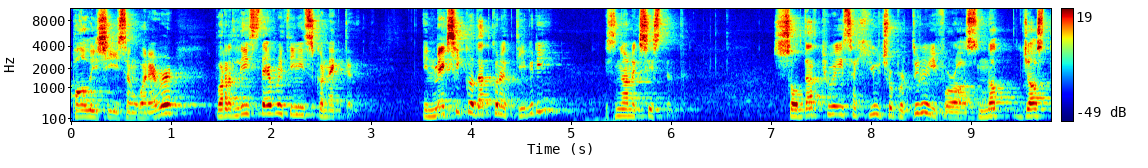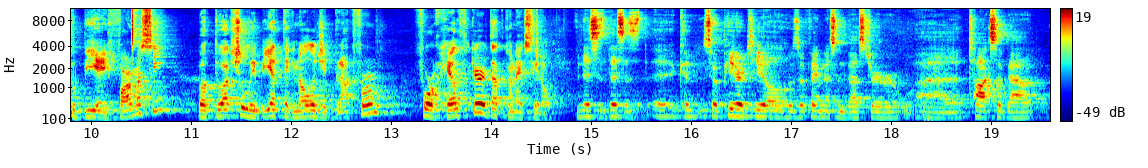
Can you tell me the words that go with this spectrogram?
policies and whatever, but at least everything is connected. In Mexico, that connectivity is non existent. So that creates a huge opportunity for us, not just to be a pharmacy, but to actually be a technology platform for healthcare that connects it all. And this is this is uh, so Peter Thiel, who's a famous investor, uh, talks about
